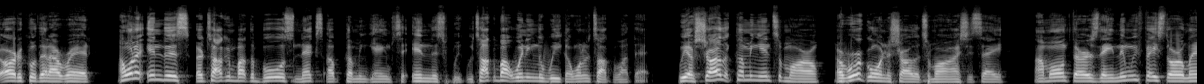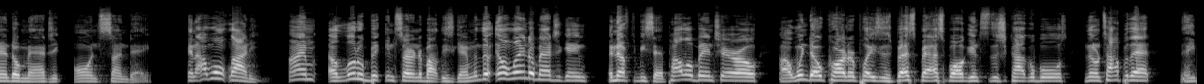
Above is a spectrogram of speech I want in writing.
article that I read. I want to end this or talking about the Bulls' next upcoming games to end this week. We talk about winning the week. I want to talk about that. We have Charlotte coming in tomorrow, or we're going to Charlotte tomorrow, I should say. I'm on Thursday, and then we face the Orlando Magic on Sunday. And I won't lie to you, I'm a little bit concerned about these games. And the Orlando Magic game, enough to be said. Paolo Banchero, uh, Wendell Carter plays his best basketball against the Chicago Bulls. And then on top of that, they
